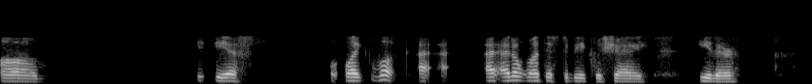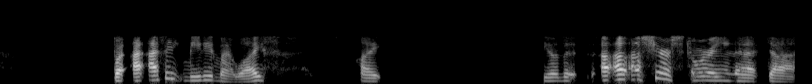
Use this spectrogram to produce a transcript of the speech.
Um, if like look I, I, I don't want this to be a cliche either but I, I think meeting my wife like you know the I, I'll share a story that uh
